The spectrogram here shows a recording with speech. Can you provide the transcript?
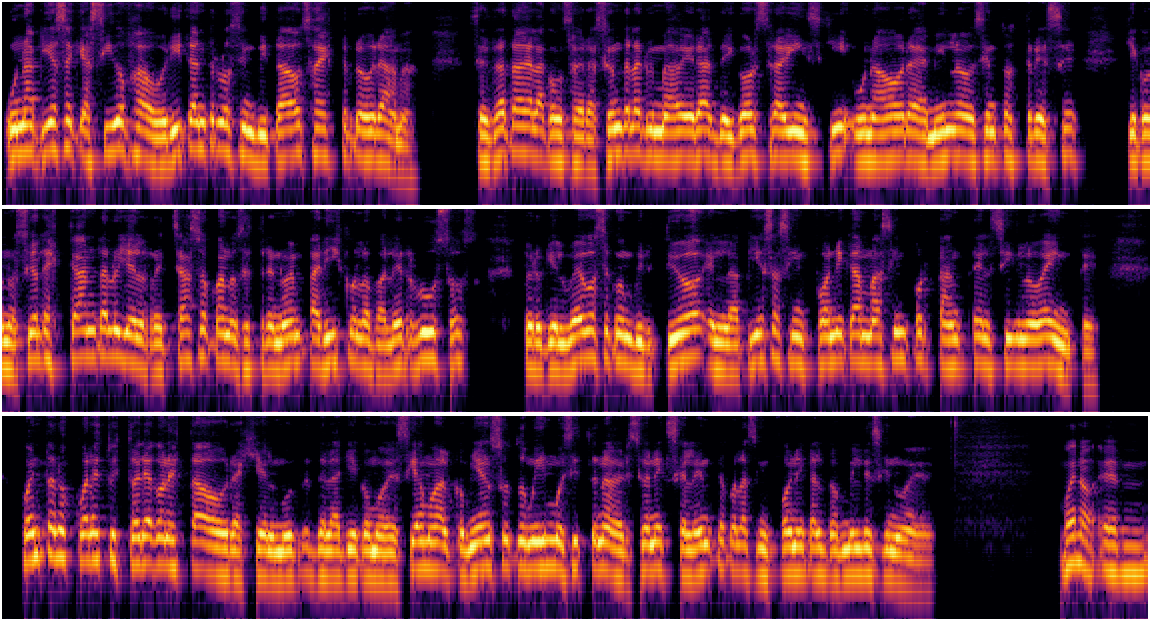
una pieza que ha sido favorita entre los invitados a este programa. Se trata de La consagración de la primavera de Igor Stravinsky, una obra de 1913 que conoció el escándalo y el rechazo cuando se estrenó en París con los ballets rusos, pero que luego se convirtió en la pieza sinfónica más importante del siglo XX. Cuéntanos cuál es tu historia con esta obra, Helmut, de la que, como decíamos al comienzo, tú mismo hiciste una versión excelente con la Sinfónica del 2019. Bueno, em,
